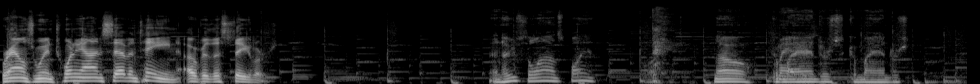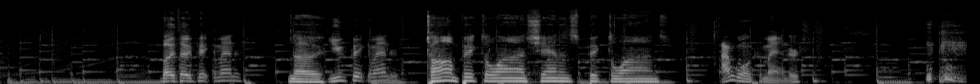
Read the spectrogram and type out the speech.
Browns win 29-17 over the Steelers. And who's the Lions playing? No, Commanders. Commanders. Commanders. Both of you pick Commanders? No, You pick Commanders? Tom picked the Lions. Shannon's picked the Lions. I'm going Commanders.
